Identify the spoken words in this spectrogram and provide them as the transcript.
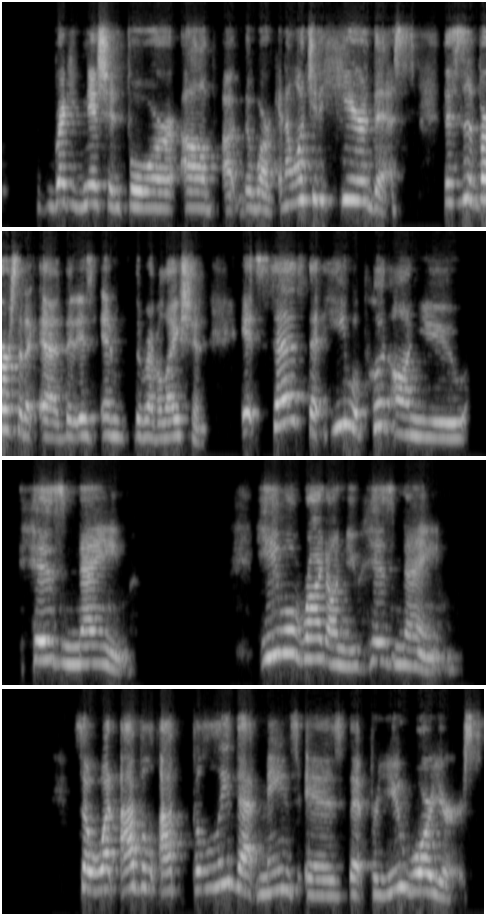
recognition for all of uh, the work? And I want you to hear this. This is a verse that uh, that is in the Revelation. It says that He will put on you His name. He will write on you His name So what I, be- I believe that means is that for you warriors,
